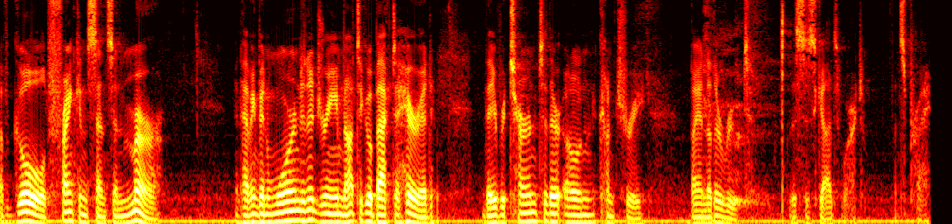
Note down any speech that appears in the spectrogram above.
of gold, frankincense, and myrrh. And having been warned in a dream not to go back to Herod, they returned to their own country by another route. This is God's word. Let's pray.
